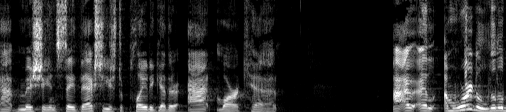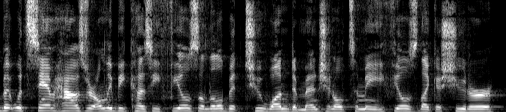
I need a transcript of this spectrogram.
at Michigan State. They actually used to play together at Marquette. I, am worried a little bit with Sam Hauser only because he feels a little bit too one dimensional to me. He feels like a shooter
